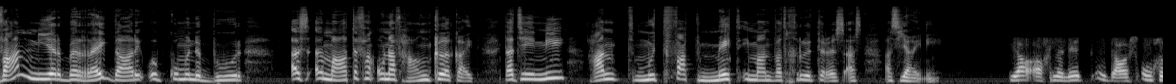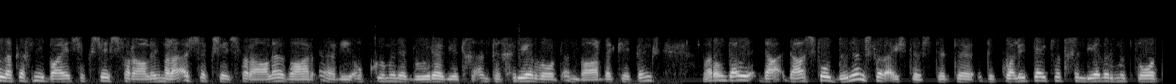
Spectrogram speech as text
wanneer bereik daardie opkomende boer is 'n mate van onafhanklikheid dat jy nie hand moet vat met iemand wat groter is as as jy nie. Ja, ag net daar's ongelukkig nie baie suksesverhale nie, maar daar is suksesverhale waar uh, die opkomende boere weet geïntegreer word in waardeketings. Maar onthou daar daar's voldoeningsvereistes. Dit uh, die kwaliteit wat gelewer moet word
